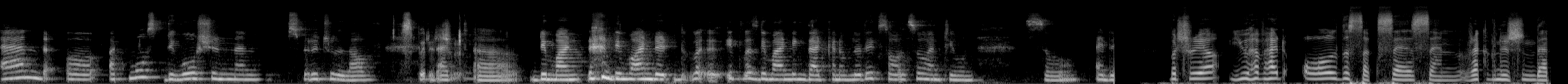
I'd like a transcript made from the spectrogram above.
and uh, utmost devotion and spiritual love spiritual. that uh, demand demanded it was demanding that kind of lyrics also and tune. So i did. But shreya you have had all the success and recognition that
